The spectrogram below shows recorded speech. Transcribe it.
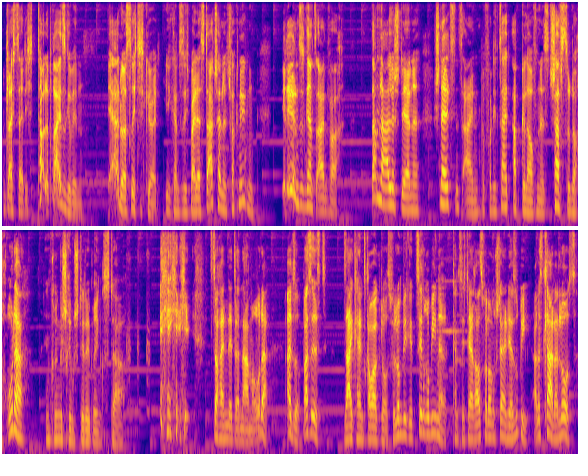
und gleichzeitig tolle Preise gewinnen. Ja, du hast richtig gehört. Hier kannst du dich bei der Star Challenge vergnügen. Die Regeln sind ganz einfach. Sammle alle Sterne schnellstens ein, bevor die Zeit abgelaufen ist. Schaffst du doch, oder? In grün geschrieben steht übrigens Star. ist doch ein netter Name, oder? Also, was ist? Sei kein Trauerklos. Für Lumpige 10 Rubine. Kannst dich der Herausforderung stellen. Ja, supi. Alles klar, dann los.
